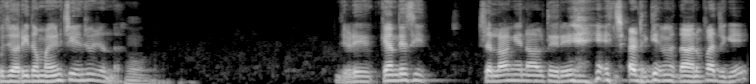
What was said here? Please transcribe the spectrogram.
ਪੁਜਾਰੀ ਦਾ ਮਾਈਂਡ ਚੇਂਜ ਹੋ ਜਾਂਦਾ। ਜਿਹੜੇ ਕਹਿੰਦੇ ਸੀ ਚੱਲਾਂਗੇ ਨਾਲ ਤੇਰੇ ਛੱਡ ਕੇ ਮੈਦਾਨ ਭੱਜ ਗਏ।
